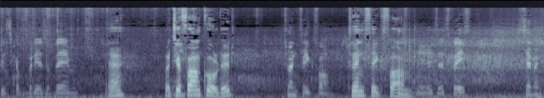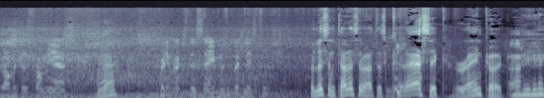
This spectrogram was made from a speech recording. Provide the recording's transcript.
There's a couple videos of them. yeah. What's your farm called, dude? Twin Fig Farm. Twin Fig Farm. Yeah, it's, it's based seven kilometers from here. Yeah. Pretty much the same with a bit less bush. But listen, tell us about this classic raincoat. Oh yeah,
